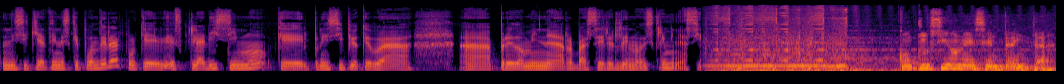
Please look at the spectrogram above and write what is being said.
ni siquiera tienes que ponderar porque es clarísimo que el principio que va a predominar va a ser el de no discriminación. Conclusiones en 30.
